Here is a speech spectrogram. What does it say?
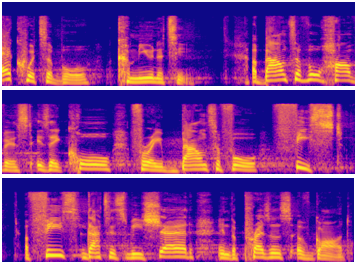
equitable community. A bountiful harvest is a call for a bountiful feast, a feast that is to be shared in the presence of God.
